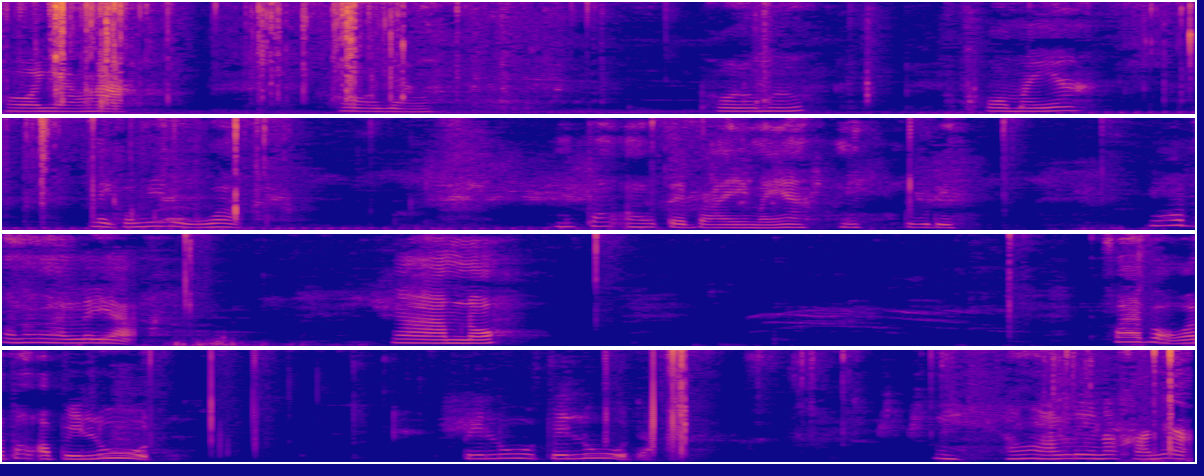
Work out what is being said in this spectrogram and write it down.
พอยังอะ พอยัง อแล้วมั้ง พอไหมอะไหนก็ไม่รู้อะ ไมันต้องเอาแต่ใบไหมอะ นี่ดูดิ ยอดมันทั้งนั้นเลยอะ งามเนาะ ฝ้ายบอกว่าต้องเอาไปรูด ไปรูดไปรูดอะ นี่ทั้งนั้นเลยนะคะเนี่ย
